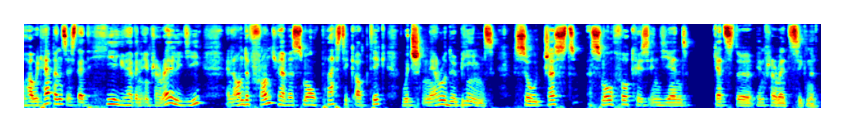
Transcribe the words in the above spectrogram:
how it happens is that here you have an infrared LED and on the front you have a small plastic optic which narrow the beams. So just a small focus in the end gets the infrared signal.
